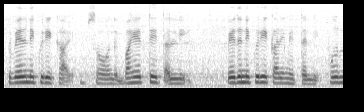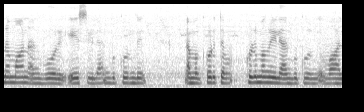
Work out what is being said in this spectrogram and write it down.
ஒரு வேதனைக்குரிய காரியம். ஸோ அந்த பயத்தை தள்ளி வேதனைக்குரிய காரியங்களை தள்ளி பூர்ணமான அன்போடு இயேசுவில் அன்பு கூர்ந்து நமக்கு கொடுத்த குடும்பங்களில் அன்பு கூர்ந்து வாழ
